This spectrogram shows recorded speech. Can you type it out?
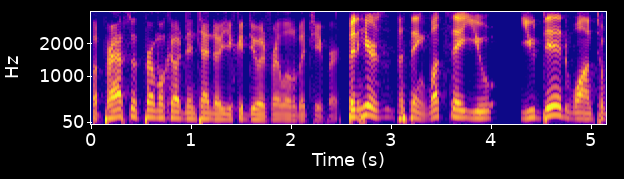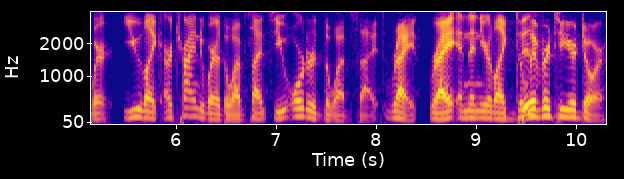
But perhaps with promo code Nintendo, you could do it for a little bit cheaper. But here's the thing. Let's say you you did want to wear you like are trying to wear the website, so you ordered the website, Right. right? And then you're like Delivered to your door.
